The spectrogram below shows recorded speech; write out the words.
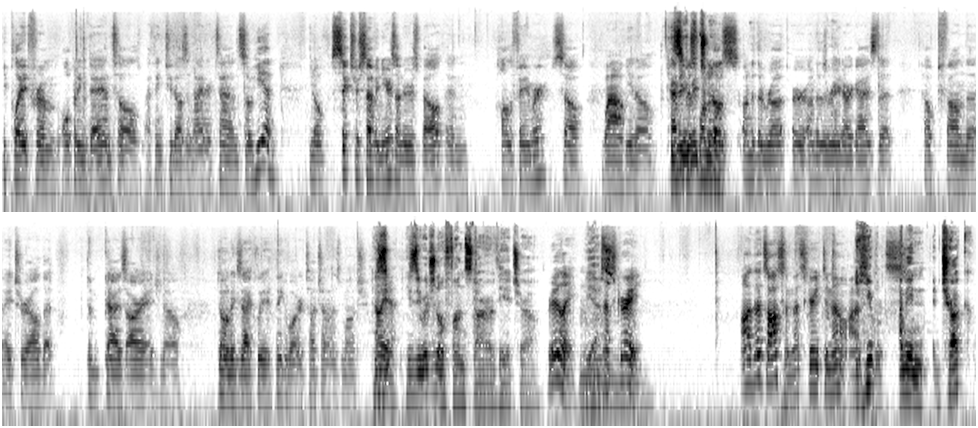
he played from opening day until I think 2009 or 10. So he had, you know, six or seven years under his belt and Hall of Famer. So wow. you know, kind of the just one of those under the ru- or under the radar guys that helped found the HRL that the guys our age now don't exactly think about or touch on as much. Oh, he's, yeah. he's the original fun star of the HRL. Really? Mm-hmm. Yes. That's great. Oh, that's awesome. That's great to know. I, He, I mean, Chuck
